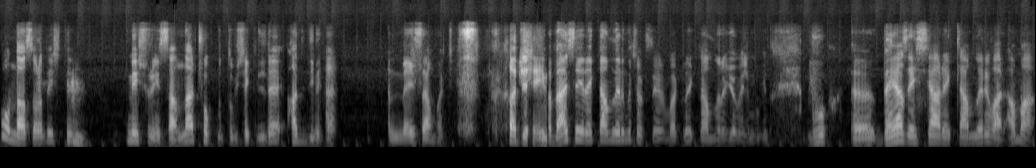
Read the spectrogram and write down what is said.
Ondan sonra da işte meşhur insanlar çok mutlu bir şekilde hadi dinle. Neyse amaç. hadi. Şey- Ben şey reklamlarını çok seviyorum bak reklamlara gömelim bugün. Bu e, beyaz eşya reklamları var ama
